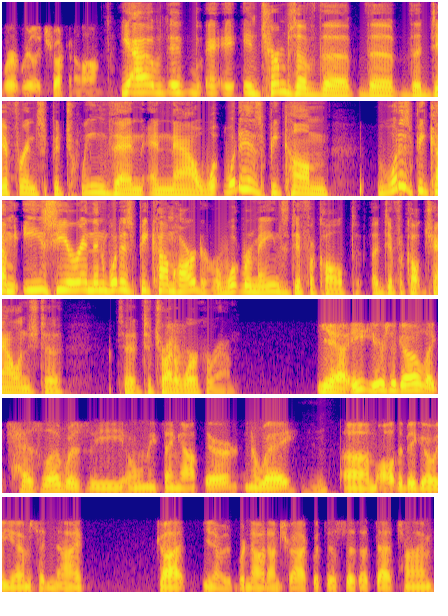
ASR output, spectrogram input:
we're really trucking along. Yeah, it, in terms of the the the difference between then and now, what what has become what has become easier, and then what has become harder, or what remains difficult a difficult challenge to to to try to work around. Yeah, eight years ago, like Tesla was the only thing out there in a way. Mm-hmm. Um, all the big OEMs had not got, you know, were not on track with this at, at that time.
